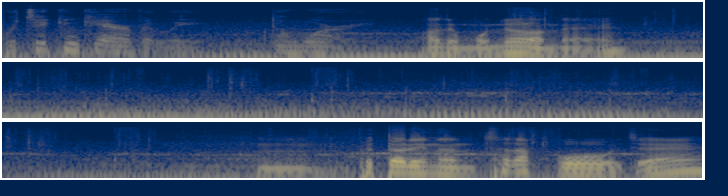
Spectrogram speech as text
We're taking care of it, Lee. Don't worry. 아직 못 열었네. 음, 배터리는 찾았고 이제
